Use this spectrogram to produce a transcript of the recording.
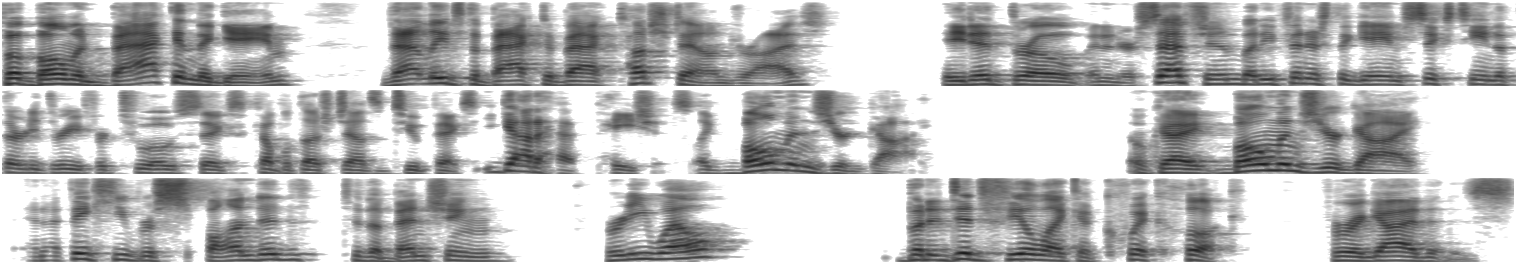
Put Bowman back in the game. That leads to back to back touchdown drives. He did throw an interception, but he finished the game 16 to 33 for 206, a couple touchdowns and two picks. You got to have patience. Like Bowman's your guy. Okay. Bowman's your guy. And I think he responded to the benching pretty well, but it did feel like a quick hook for a guy that is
